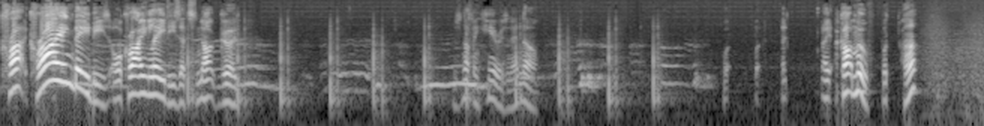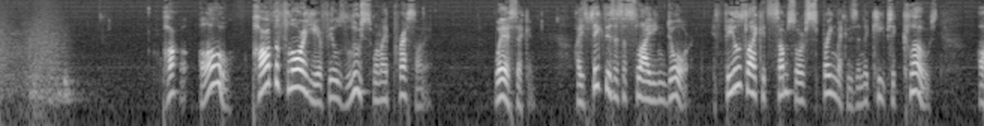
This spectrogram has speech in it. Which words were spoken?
Cry- crying babies or crying ladies. That's not good. There's nothing here, isn't it? No. What? what I, I, can't move. What? Huh? Part. Oh, part of the floor here feels loose when I press on it. Wait a second. I think this is a sliding door. It feels like it's some sort of spring mechanism that keeps it closed. I'll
